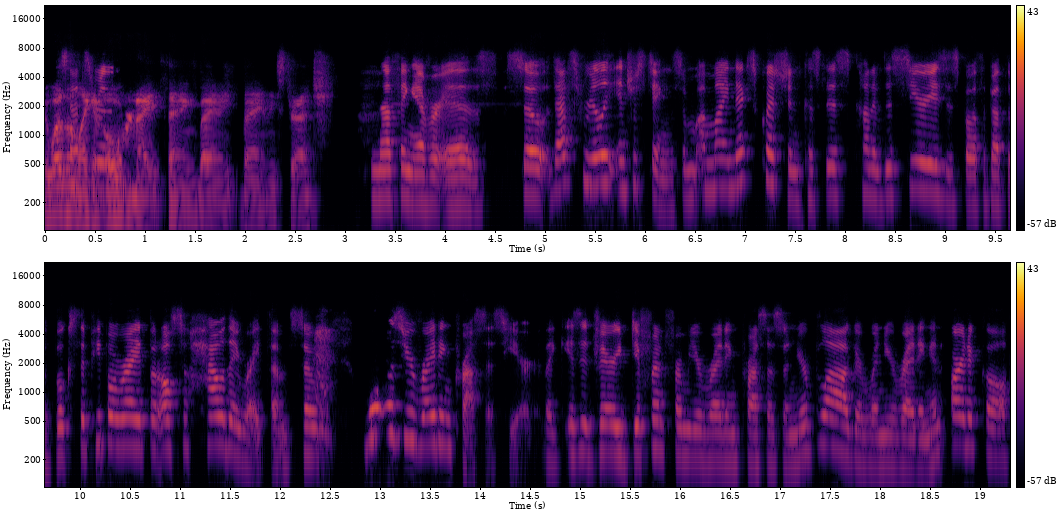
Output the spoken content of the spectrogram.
It wasn't That's like an really- overnight thing by any by any stretch. Nothing ever is. So that's really interesting. So my next question, because this kind of this series is both about the books that people write, but also how they write them. So what was your writing process here? Like, is it very different from your writing process on your blog or when you're writing an article?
